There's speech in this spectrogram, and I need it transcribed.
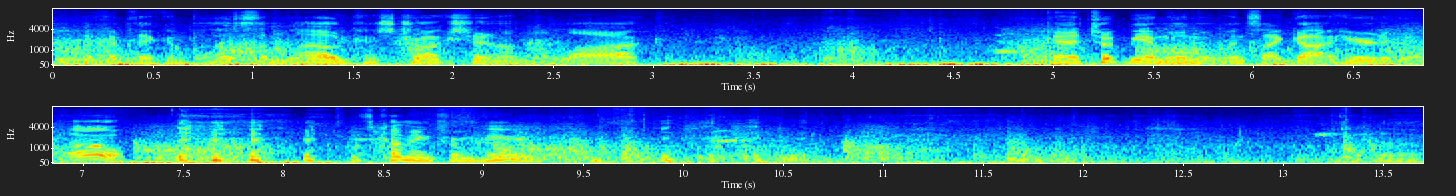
I kept thinking, boy, some loud construction on the lock. And kind of took me a moment once I got here to go, oh, it's coming from here. So,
